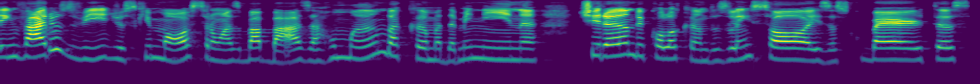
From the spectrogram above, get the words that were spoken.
tem vários vídeos que mostram as babás arrumando a cama da menina, tirando e colocando os lençóis, as cobertas.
